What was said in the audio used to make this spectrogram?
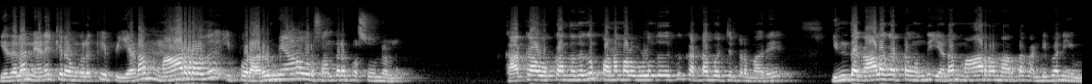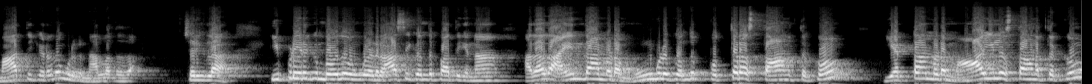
இதெல்லாம் நினைக்கிறவங்களுக்கு இப்போ இடம் மாறுறது இப்போ ஒரு அருமையான ஒரு சந்தர்ப்ப சூழ்நிலை. காக்கா உட்காந்ததுக்கும் பணமலை விழுந்ததுக்கும் கட்ட போச்சுன்ற மாதிரி இந்த காலகட்டம் வந்து இடம் மாறுற மாதிரி தான் கண்டிப்பாக நீங்கள் மாற்றிக்கிறது உங்களுக்கு நல்லது தான் சரிங்களா? இப்படி இருக்கும்போது உங்களோட ராசிக்கு வந்து பார்த்தீங்கன்னா அதாவது ஐந்தாம் இடம் உங்களுக்கு வந்து புத்திர ஸ்தானத்துக்கும் எட்டாம் இடம் ஆயுள ஸ்தானத்துக்கும்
